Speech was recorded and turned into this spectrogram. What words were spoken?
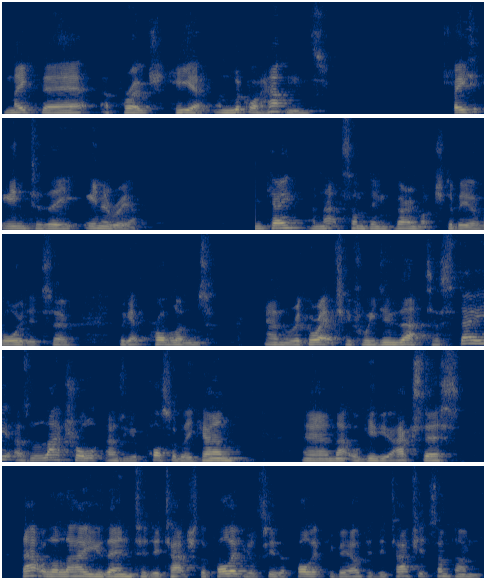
make their approach here, and look what happens straight into the inner ear. Okay, and that's something very much to be avoided. So we get problems and regret if we do that. So stay as lateral as you possibly can, and that will give you access. That will allow you then to detach the polyp. You'll see the polyp, you'll be able to detach it. Sometimes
